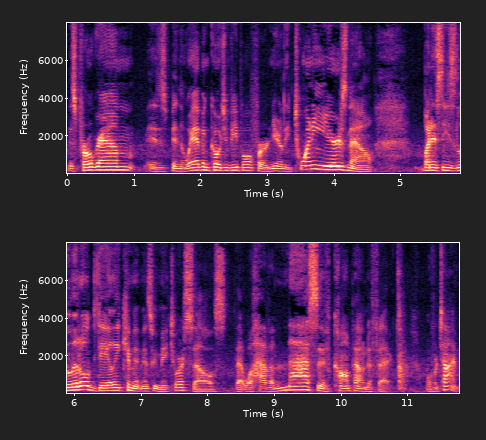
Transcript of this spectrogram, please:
This program has been the way I've been coaching people for nearly 20 years now, but it's these little daily commitments we make to ourselves that will have a massive compound effect over time.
